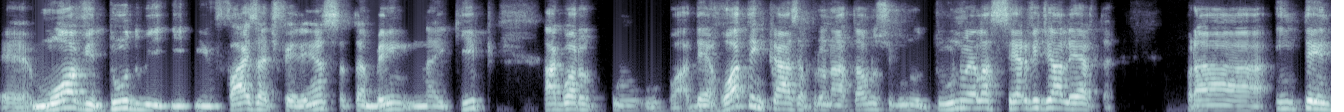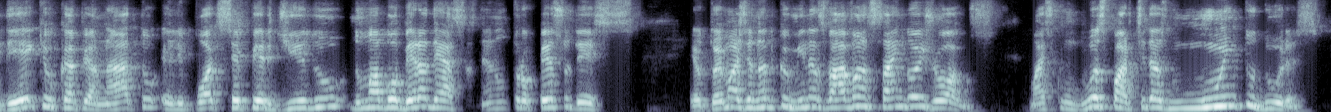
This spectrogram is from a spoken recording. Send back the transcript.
é, move tudo e, e, faz a diferença também na equipe. Agora, o, a derrota em casa para o Natal no segundo turno, ela serve de alerta para entender que o campeonato ele pode ser perdido numa bobeira dessas, né? num tropeço desses. Eu estou imaginando que o Minas vai avançar em dois jogos, mas com duas partidas muito duras,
